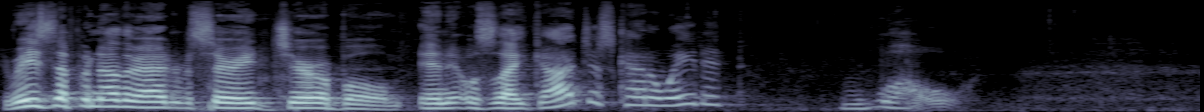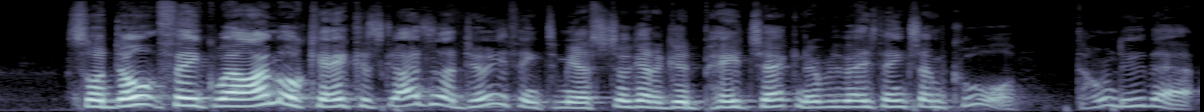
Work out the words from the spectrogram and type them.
He raised up another adversary, Jeroboam. And it was like God just kind of waited. Whoa. So don't think, well, I'm okay because God's not doing anything to me. I still got a good paycheck and everybody thinks I'm cool. Don't do that.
